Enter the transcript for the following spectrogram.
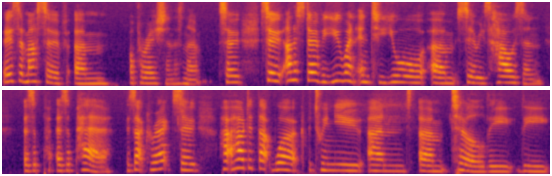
It's a massive um, operation, isn't it? So, so Anna Stoeva, you went into your um, series Hausen as a as a pair. Is that correct? So, how, how did that work between you and um, Till, the the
